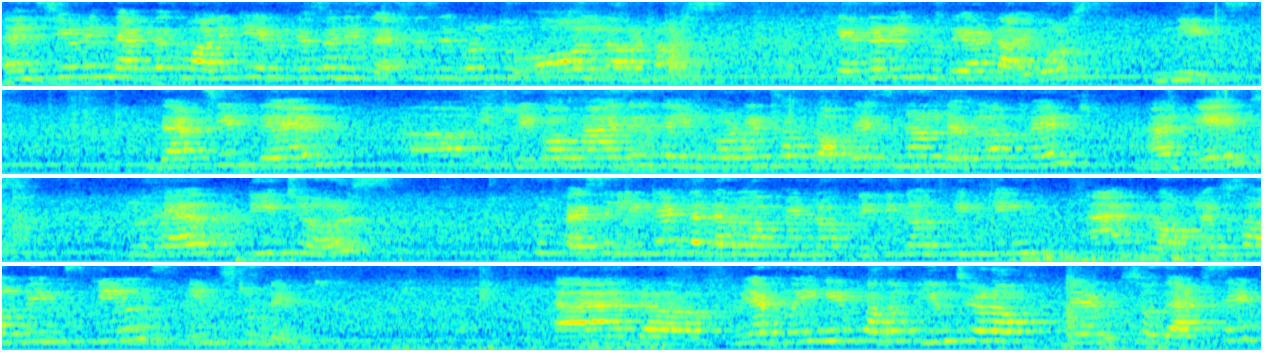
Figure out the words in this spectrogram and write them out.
ensuring that the quality education is accessible to all learners, catering to their diverse needs. That's it then. Uh, it recognizes the importance of professional development and aims to help teachers to facilitate the development of critical thinking and problem solving skills in students. And uh, we are doing it for the future of them, so that's it.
